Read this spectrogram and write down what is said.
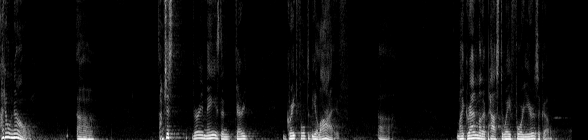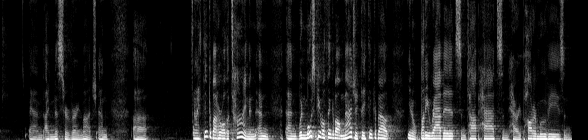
I don't know. Uh, I'm just very amazed and very grateful to be alive. Uh, my grandmother passed away four years ago, and I miss her very much. And uh, and I think about her all the time. And, and, and when most people think about magic, they think about, you know, bunny rabbits and top hats and Harry Potter movies. And,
